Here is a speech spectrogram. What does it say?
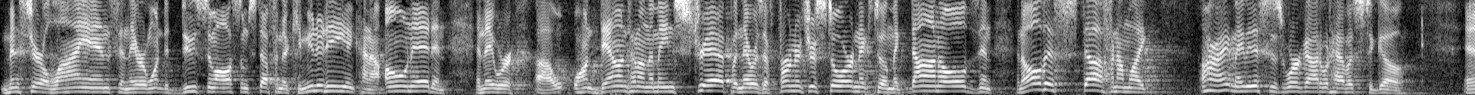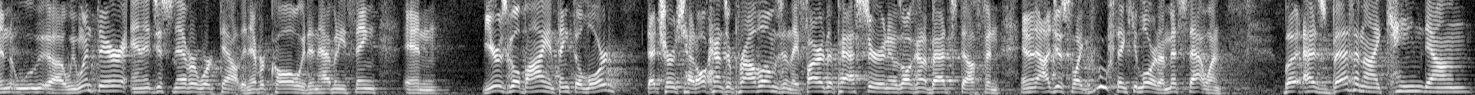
Ministerial Alliance, and they were wanting to do some awesome stuff in their community and kind of own it. And, and they were uh, on downtown on the main strip, and there was a furniture store next to a McDonald's, and, and all this stuff. And I'm like, all right, maybe this is where God would have us to go. And we, uh, we went there, and it just never worked out. They never called, we didn't have anything. And years go by, and thank the Lord, that church had all kinds of problems, and they fired their pastor, and it was all kind of bad stuff. And, and I just like, thank you, Lord, I missed that one. But as Beth and I came down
